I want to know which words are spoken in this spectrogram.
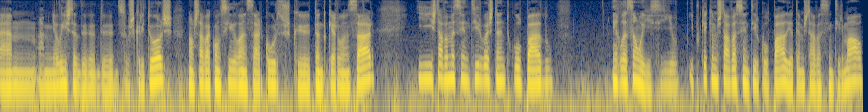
um, à minha lista de, de, de, subscritores, não estava a conseguir lançar cursos que tanto quero lançar e estava-me a sentir bastante culpado em relação a isso. E, eu, e porquê que eu me estava a sentir culpado e até me estava a sentir mal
